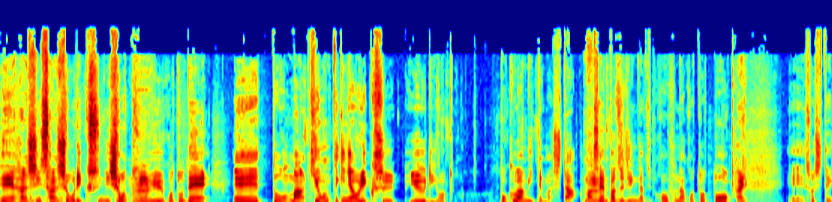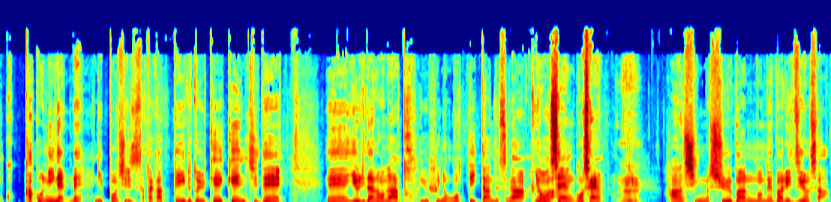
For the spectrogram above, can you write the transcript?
えー阪神3勝、オリックス2勝ということで、えーっと、まあ、基本的にはオリックス有利をと僕は見てました。まあ、先発陣が豊富なことと、はいえーそしてこ過去2年ね、日本シリーズ戦っているという経験値で、えー有利だろうなというふうに思っていたんですが、4戦、5戦、うん。阪神の終盤の粘り強さ、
